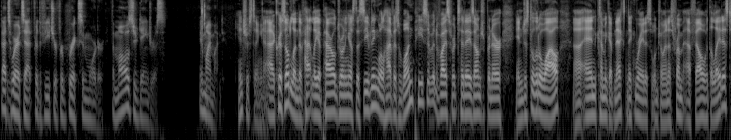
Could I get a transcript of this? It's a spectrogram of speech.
That's where it's at for the future for bricks and mortar. The malls are dangerous, in my mind. Interesting. Uh, Chris Oldland of Hatley Apparel joining us this evening. We'll have his one piece of advice for today's entrepreneur in just a little while. Uh, and coming up next, Nick Moraitis will join us from FL with the latest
